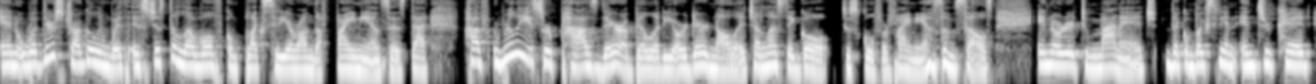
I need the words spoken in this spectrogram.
And what they're struggling with is just the level of complexity around the finances that have really surpassed their ability or their knowledge, unless they go to school for finance themselves in order to manage the complexity and intricate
